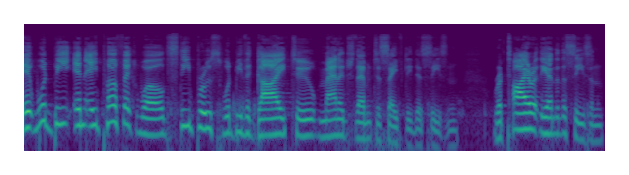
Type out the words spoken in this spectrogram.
It would be in a perfect world, Steve Bruce would be the guy to manage them to safety this season, retire at the end of the season,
